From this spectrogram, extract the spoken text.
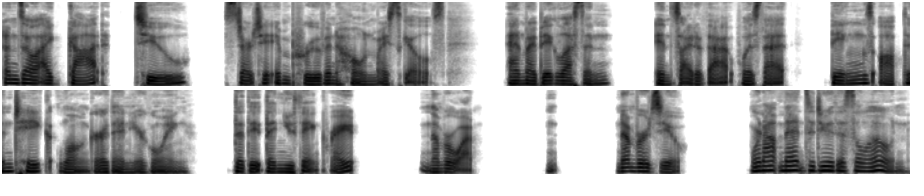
And so I got to start to improve and hone my skills. And my big lesson inside of that was that things often take longer than you're going that they, than you think, right? Number 1. N- number 2. We're not meant to do this alone.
